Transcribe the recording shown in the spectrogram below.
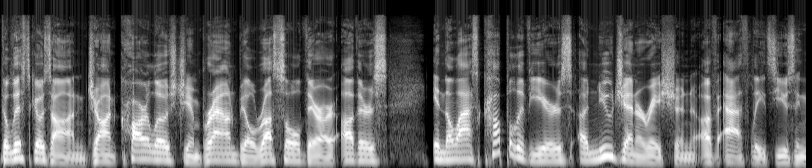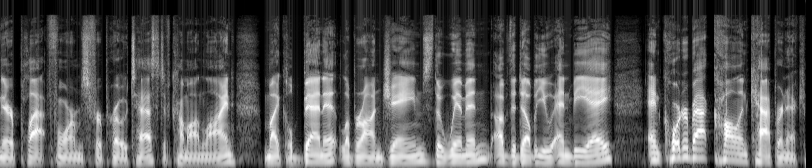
The list goes on John Carlos, Jim Brown, Bill Russell, there are others in the last couple of years, a new generation of athletes using their platforms for protest have come online. Michael Bennett, LeBron James, the women of the WNBA, and quarterback Colin Kaepernick.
